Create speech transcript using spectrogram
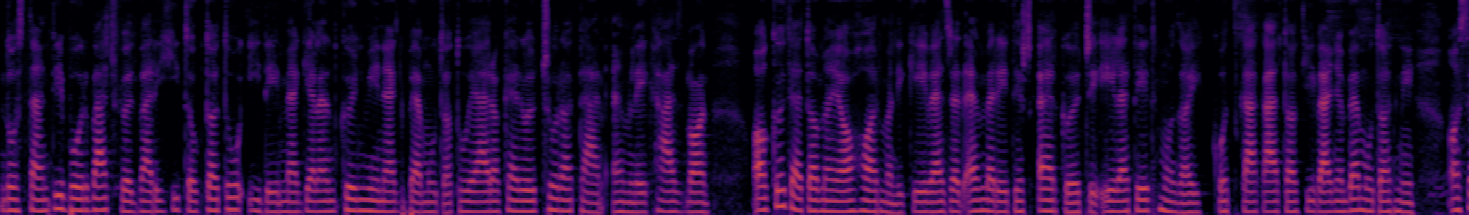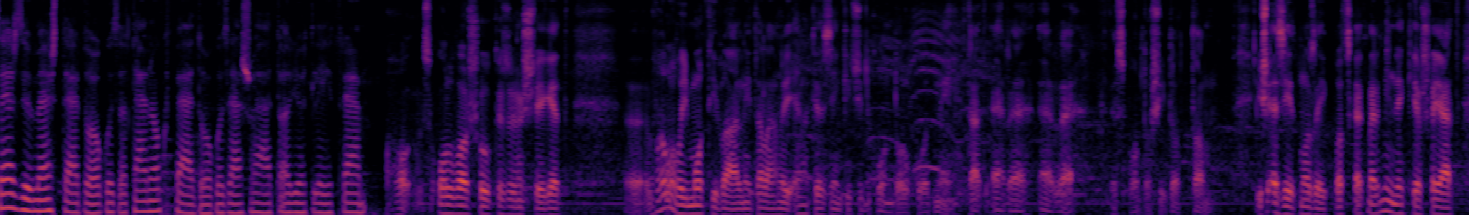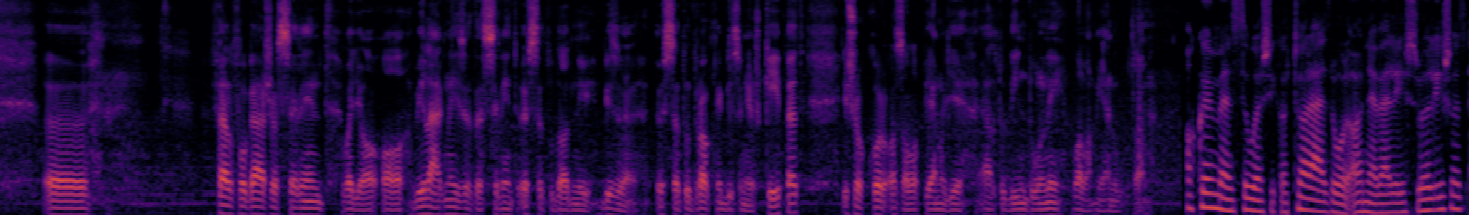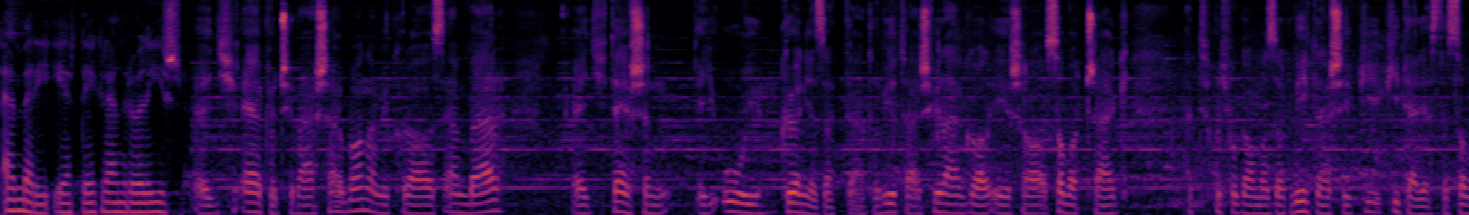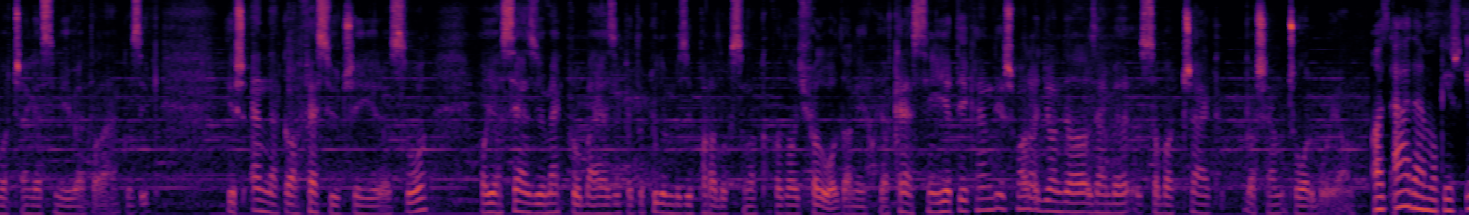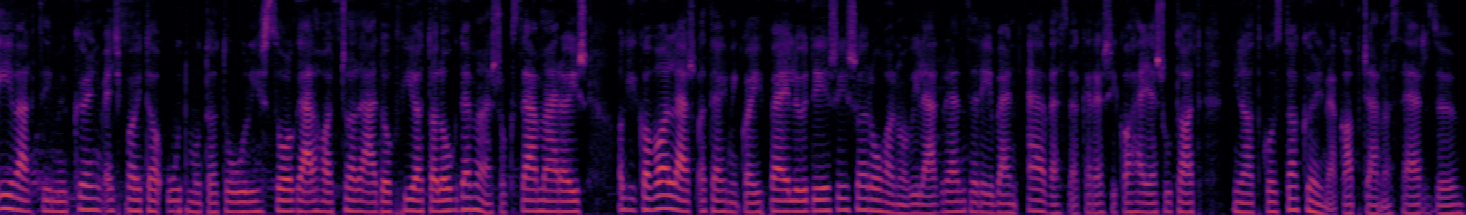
Dosztán Tibor bácsföldvári hitoktató idén megjelent könyvének bemutatójára került Csoratán emlékházban. A kötet, amely a harmadik évezred emberét és erkölcsi életét mozaik kockák által kívánja bemutatni, a szerző mester dolgozatának feldolgozása által jött létre. Az olvasó közönséget valahogy motiválni talán, hogy elkezdjen kicsit gondolkodni. Tehát erre, erre összpontosítottam. És ezért mozaik kockák, mert mindenki a saját ö, felfogása szerint, vagy a, a világnézete szerint össze tud adni, bizony, össze tud rakni bizonyos képet, és akkor az alapján ugye el tud indulni valamilyen úton. A könyvben szó esik a családról, a nevelésről és az emberi értékrendről is. Egy elkölcsi válságban, amikor az ember egy teljesen egy új környezettel, a virtuális világgal és a szabadság, hát hogy fogalmazzak, végtelenség kiterjesztett szabadság eszmével találkozik. És ennek a feszültségéről szól, hogy a szerző megpróbálja ezeket a különböző paradoxonokat valahogy feloldani, hogy a keresztény értékrend is maradjon, de az ember szabadsága sem csorbuljon. Az Ádámok és Évák című könyv egyfajta útmutatóul is szolgálhat családok, fiatalok, de mások számára is, akik a vallás, a technikai fejlődés és a rohanó világ rendszerében elveszve keresik a helyes utat, nyilatkozta a könyve kapcsán a szerző.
